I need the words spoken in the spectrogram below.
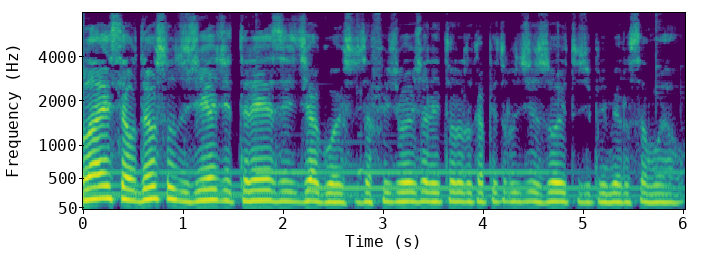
Olá, esse é o Deus do dia de 13 de agosto. Desafio de hoje a leitura do capítulo 18 de 1 Samuel.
